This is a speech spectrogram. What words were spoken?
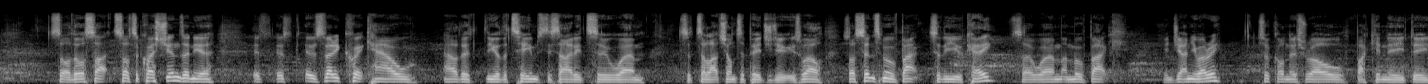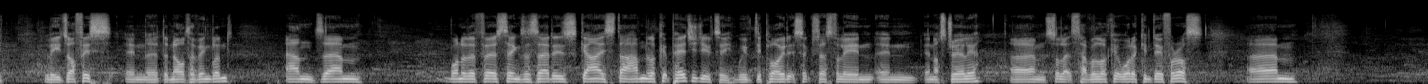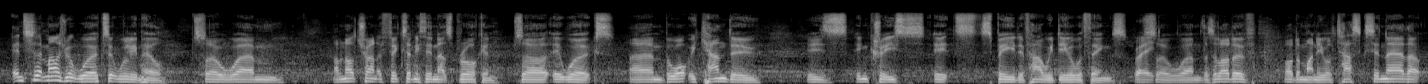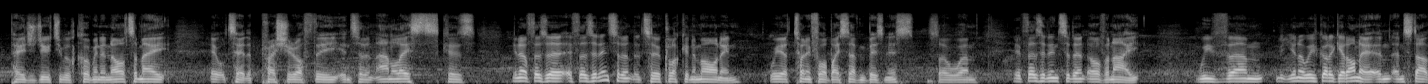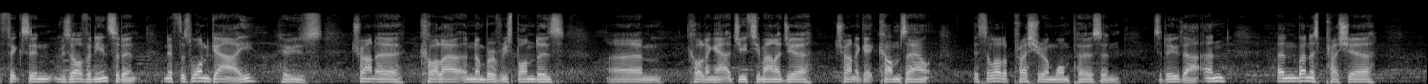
sort of those sorts of questions, and you, it, it, was very quick how how the, the other teams decided to, um, to, to latch onto PagerDuty as well. So I've since moved back to the UK. So um, I moved back in January, took on this role back in the, the Leeds office in the, the north of England, and um, one of the first things I said is, guys, start having a look at PagerDuty. We've deployed it successfully in, in, in Australia, um, so let's have a look at what it can do for us. Um, incident management works at William Hill. So um, I'm not trying to fix anything that's broken, so it works. Um, but what we can do is increase its speed of how we deal with things. Right. So um, there's a lot of lot of manual tasks in there that PagerDuty will come in and automate. It will take the pressure off the incident analysts because you know if there's a if there's an incident at two o'clock in the morning, we are 24 by 7 business. So um, if there's an incident overnight, we've um, you know we've got to get on it and, and, start fixing resolving the incident. And if there's one guy who's trying to call out a number of responders um, calling out a duty manager trying to get comms out it's a lot of pressure on one person to do that. And and when there's pressure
